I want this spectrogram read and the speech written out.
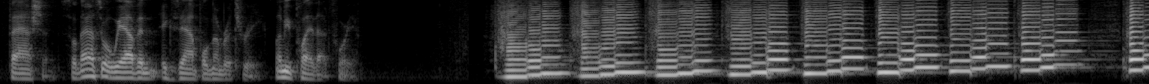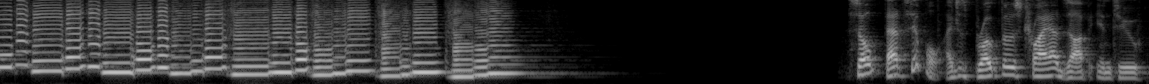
fashion. So that's what we have in example number three. Let me play that for you. So that's simple. I just broke those triads up into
